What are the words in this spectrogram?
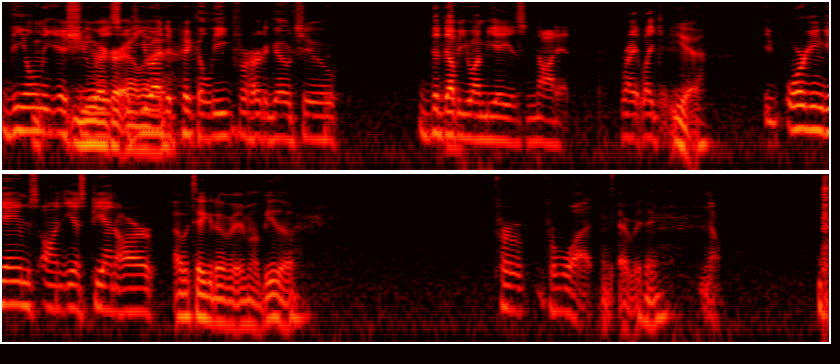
the only issue is if you had to pick a league for her to go to, the WNBA is not it, right? Like Yeah. Oregon games on ESPN are I would take it over MLB though. for for what? Everything. No.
